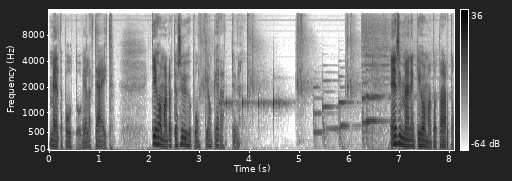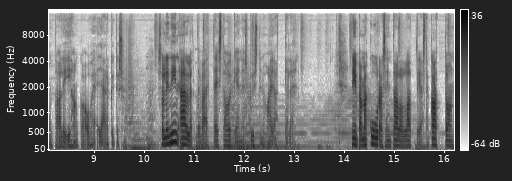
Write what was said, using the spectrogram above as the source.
Meiltä puuttuu vielä täit. Kihomadot ja syyhypunkki on kerättynä. Ensimmäinen kihomatotartunta oli ihan kauhea järkytys. Se oli niin ällöttävää, ettei sitä oikein edes pystynyt ajattelemaan. Niinpä mä kuurasin talon lattiasta kattoon,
